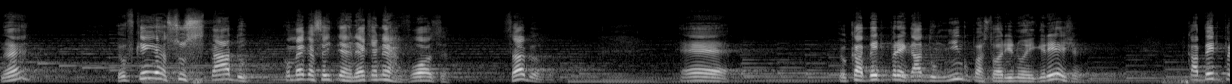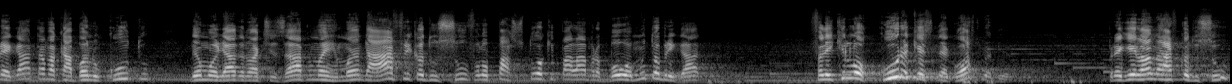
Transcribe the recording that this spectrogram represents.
né? Eu fiquei assustado como é que essa internet é nervosa, sabe? É, eu acabei de pregar domingo, pastor, ali numa igreja. Acabei de pregar, estava acabando o culto. Dei uma olhada no WhatsApp, uma irmã da África do Sul falou: Pastor, que palavra boa, muito obrigado. Falei: Que loucura que é esse negócio, meu Deus. Preguei lá na África do Sul,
